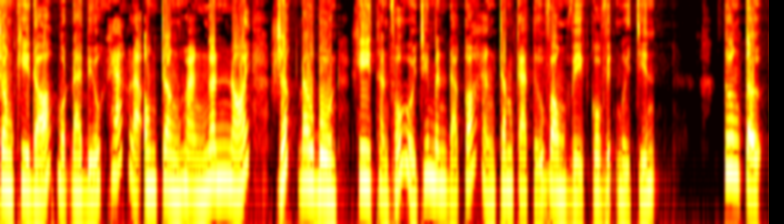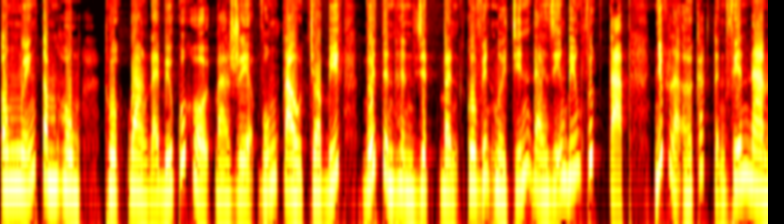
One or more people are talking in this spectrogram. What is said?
Trong khi đó, một đại biểu khác là ông Trần Hoàng Ngân nói rất đau buồn khi thành phố Hồ Chí Minh đã có hàng trăm ca tử vong vì COVID-19. Tương tự, ông Nguyễn Tâm Hùng thuộc đoàn đại biểu Quốc hội Bà Rịa Vũng Tàu cho biết với tình hình dịch bệnh COVID-19 đang diễn biến phức tạp, nhất là ở các tỉnh phía Nam,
